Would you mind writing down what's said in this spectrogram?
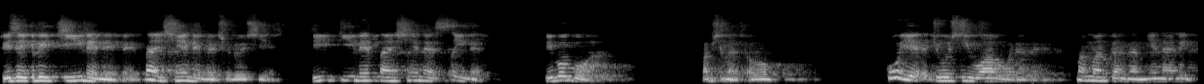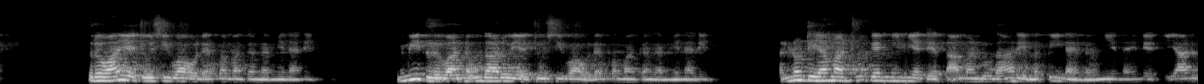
ဒီစိတ်ကလေးကြီးနေနေပဲတန့်ရှင်းနေမယ်ဆိုလို့ရှိရင်ဒီကြီးလဲတန့်ရှင်းတဲ့စိတ်နဲ့ဒီပုဂ္ဂိုလ်ဟာဘာဖြစ်မလဲဆိုကိုယ့်ရဲ့အကျိုးစီးပွားကိုလည်းပဲမှန်မှန်ကန်ကန်မြင်နိုင်လိမ့် သူတော်ဘာရဲ့အကျိုးစီးပွားကိုလည်းမှန်မှန်ကန်ကန်မြင်နိုင်လိမ့်မိမိသူတော်ဘာနှစ်ဦးသားတို့ရဲ့အကျိုးစီးပွားကိုလည်းမှန်မှန်ကန်ကန်မြင်နိုင်လိမ့်အလွန်တရာမှထူးကဲမြင့်မြတ်တဲ့တာမန်လူသားတွေမသိနိုင်မမြင်နိုင်တဲ့တရားလူ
